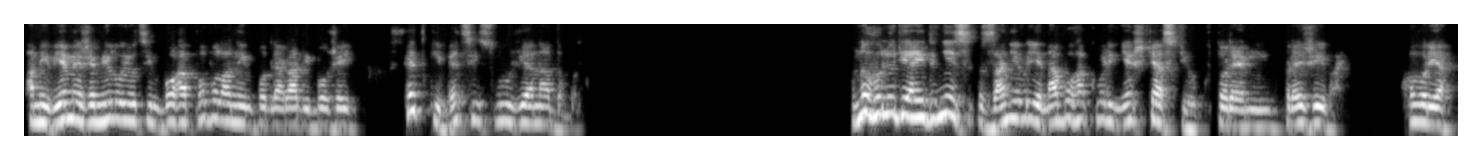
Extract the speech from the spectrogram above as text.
a my vieme, že milujúcim Boha povolaným podľa rady Božej všetky veci slúžia na dobro. Mnoho ľudí aj dnes zanevrie na Boha kvôli nešťastiu, ktoré prežívajú. Hovoria,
